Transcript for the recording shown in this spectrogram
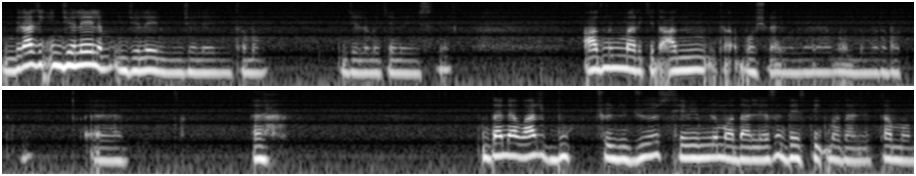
birazcık inceleyelim. inceleyelim, inceleyelim. Tamam. İnceleme kendisi. Admin market, admin... Boş ver bunları. Ben bunlara baktım. Ee, eh. Burada ne var? Bu çözücü, sevimli madalyası, destek madalyası. Tamam.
